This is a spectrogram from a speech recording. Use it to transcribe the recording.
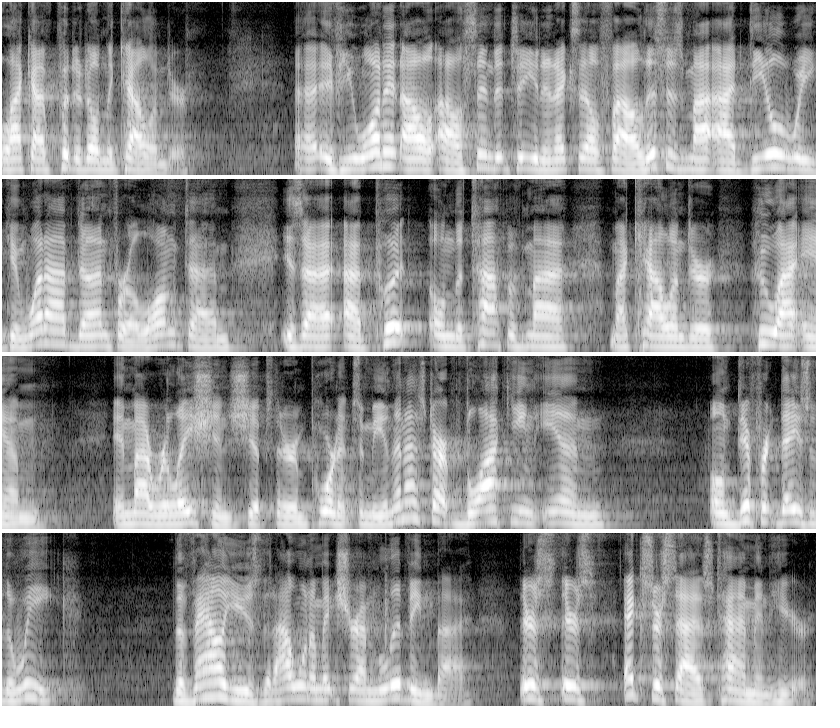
like I've put it on the calendar. Uh, if you want it, I'll, I'll send it to you in an Excel file. This is my ideal week. And what I've done for a long time is I, I put on the top of my, my calendar who I am in my relationships that are important to me. And then I start blocking in on different days of the week the values that I want to make sure I'm living by. There's, there's exercise time in here.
